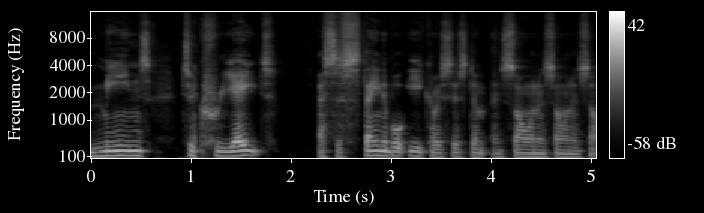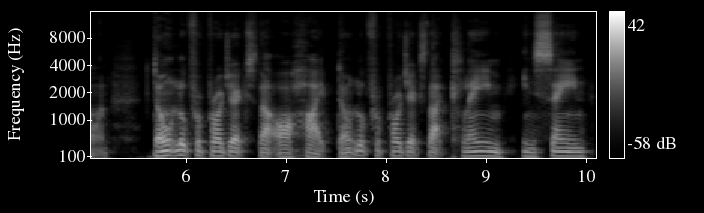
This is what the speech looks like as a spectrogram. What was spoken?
means to create a sustainable ecosystem and so on and so on and so on. Don't look for projects that are hype. Don't look for projects that claim insane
